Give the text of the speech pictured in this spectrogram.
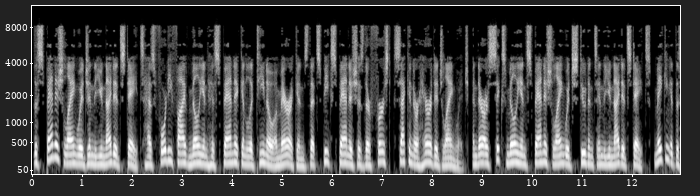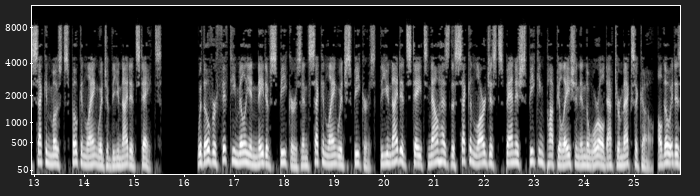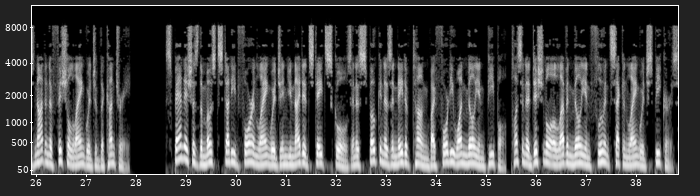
The Spanish language in the United States has 45 million Hispanic and Latino Americans that speak Spanish as their first, second or heritage language, and there are 6 million Spanish-language students in the United States, making it the second most spoken language of the United States. With over 50 million native speakers and second-language speakers, the United States now has the second largest Spanish-speaking population in the world after Mexico, although it is not an official language of the country. Spanish is the most studied foreign language in United States schools and is spoken as a native tongue by 41 million people, plus an additional 11 million fluent second-language speakers.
